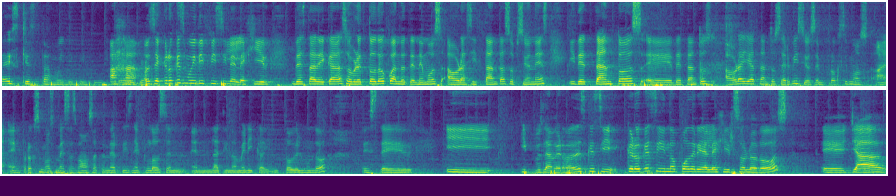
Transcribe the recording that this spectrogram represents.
es que está muy difícil. Ajá, o sea, creo que es muy difícil elegir de esta década, sobre todo cuando tenemos ahora sí tantas opciones y de tantos, eh, de tantos, ahora ya tantos servicios. En próximos, ah, en próximos meses vamos a tener Disney Plus en, en Latinoamérica y en todo el mundo. Este, y, y pues la verdad es que sí, creo que sí, no podría elegir solo dos. Eh, ya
